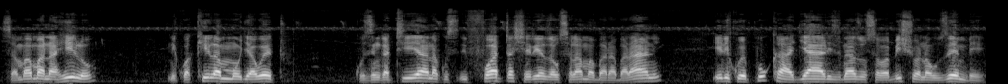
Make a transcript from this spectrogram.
Sambamba na hilo, ni kwa kila mmoja wetu kuzingatia na kuzifuata sheria za usalama barabarani ili kuepuka ajali zinazosababishwa na uzembe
